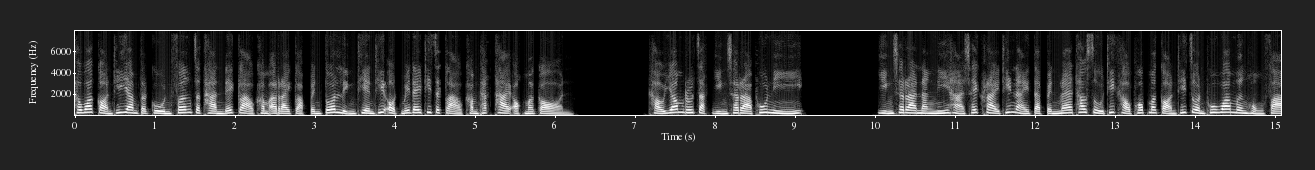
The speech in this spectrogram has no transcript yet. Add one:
ทว่าก่อนที่ยามตระกูลเฟิ่งจะทันได้กล่าวคำอะไรกลับเป็นต้วนหลิงเทียนที่อดไม่ได้ที่จะกล่าวคำทักทายออกมาก่อน เขาย่อมรู้จักหญิงชราผู้นี้ หญิงชรานางนี้หาใช่ใครที่ไหนแต่เป็นแม่เท่าสู่ที่เขาพบมาก่อนที่จวนผู้ว่าเมืองหงฟ้า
